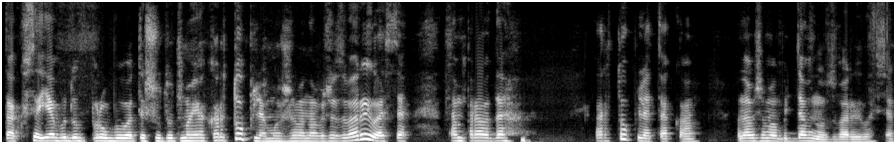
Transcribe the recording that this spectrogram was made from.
Так, все, я буду пробувати, що тут моя картопля, може, вона вже зварилася. Там, правда, картопля така. Вона вже, мабуть, давно зварилася.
